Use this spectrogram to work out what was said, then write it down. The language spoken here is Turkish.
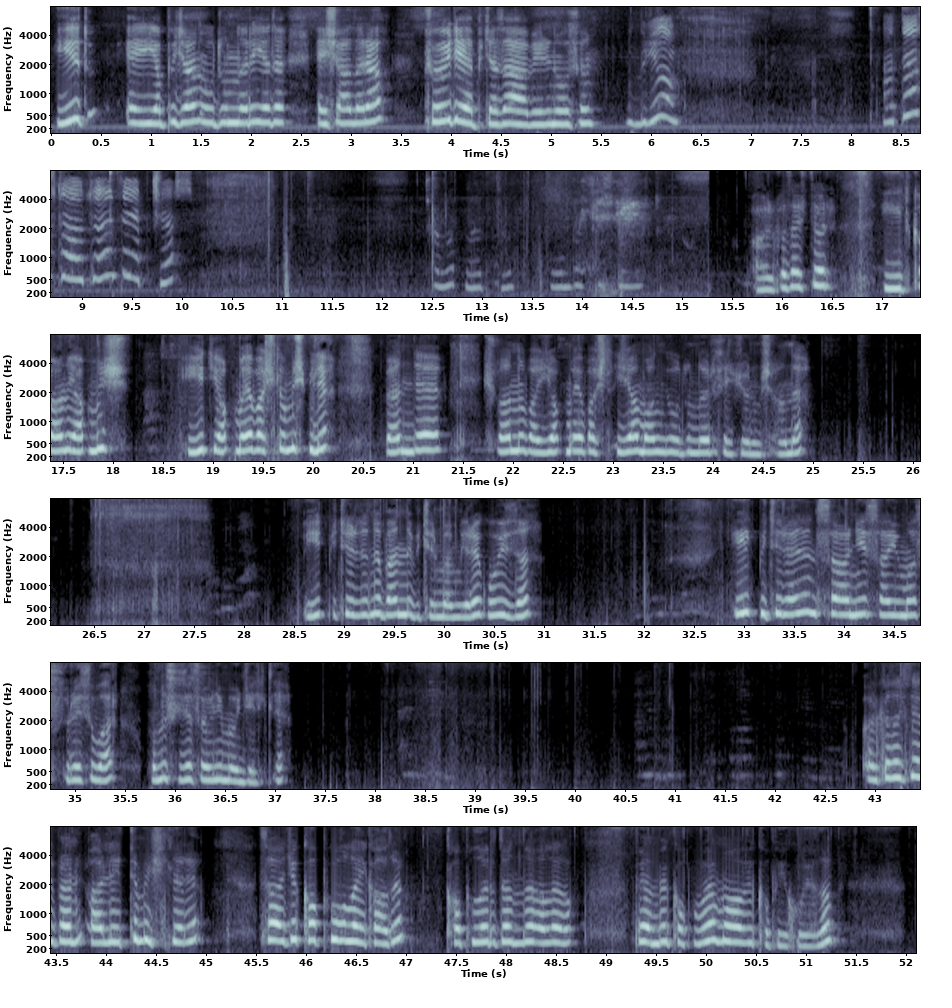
Yiğit e, yapacağın odunları ya da eşyaları al. Köyde yapacağız ha haberin olsun. Biliyorum. Hatta salata da yapacağız. Anlatma. Arkadaşlar Yiğit Kan yapmış. Yiğit yapmaya başlamış bile. Ben de şu anda yapmaya başlayacağım. Hangi odunları seçiyorum şu anda. Yiğit bitirdiğinde ben de bitirmem gerek. O yüzden ilk bitirenin saniye sayma süresi var. Onu size söyleyeyim öncelikle. Arkadaşlar ben hallettim işleri. Sadece kapı olayı kaldı. Kapılardan da alalım. Pembe kapı ve mavi kapıyı koyalım.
